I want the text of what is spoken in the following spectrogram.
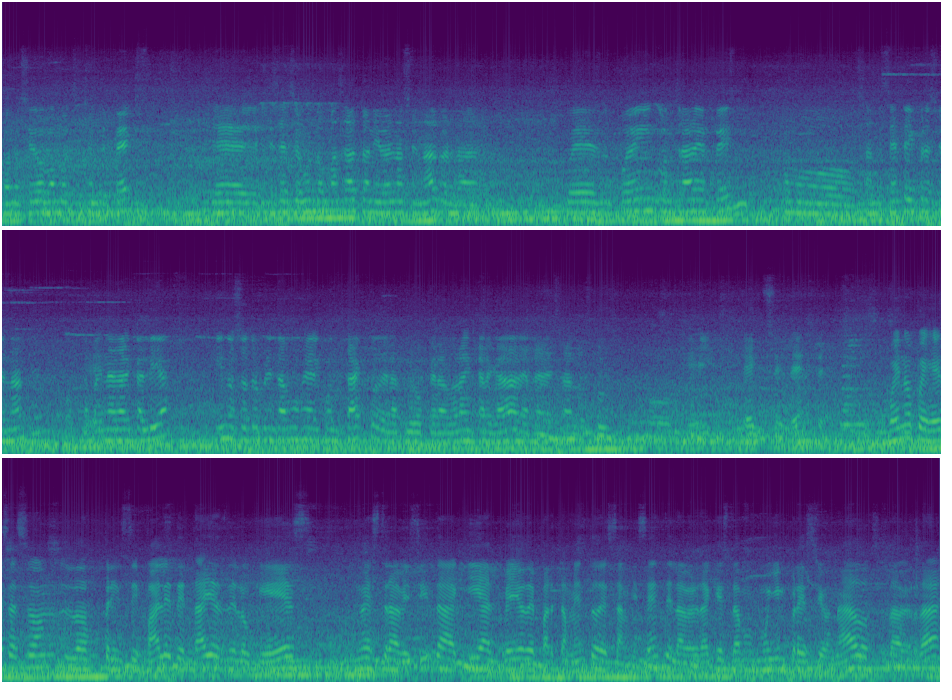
conocido como el Chichontepec, eh, es el segundo más alto a nivel nacional, ¿verdad? Pues pueden encontrar en Facebook como San Vicente Impresionante, la página de la alcaldía, y nosotros brindamos el contacto de la turoperadora encargada de realizar los tours. Ok, excelente. Bueno, pues esos son los principales detalles de lo que es nuestra visita aquí al bello departamento de San Vicente. La verdad que estamos muy impresionados, la verdad.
